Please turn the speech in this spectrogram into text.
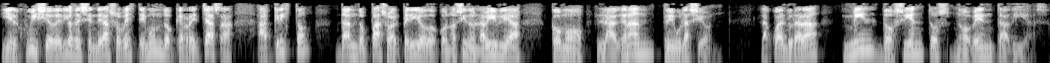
y el juicio de Dios descenderá sobre este mundo que rechaza a Cristo, dando paso al período conocido en la Biblia como la gran tribulación, la cual durará mil doscientos noventa días.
